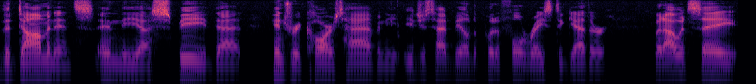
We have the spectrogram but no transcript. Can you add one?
the dominance and the uh, speed that Hendrick cars have, and he, he just had to be able to put a full race together. But I would say,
